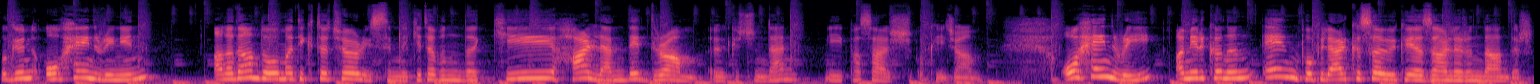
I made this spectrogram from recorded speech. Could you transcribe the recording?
Bugün O. Henry'nin Anadan Doğma Diktatör isimli kitabındaki Harlem'de Dram öyküsünden bir pasaj okuyacağım. O Henry, Amerika'nın en popüler kısa öykü yazarlarındandır.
